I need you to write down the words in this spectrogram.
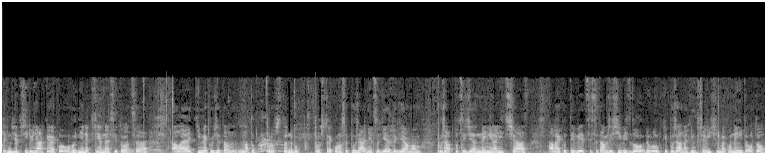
tak může přijít do nějaké jako hodně nepříjemné situace, ale tím jako, že tam na to prostor, nebo prostor, jako ono se pořád něco děje, takže já mám pořád pocit, že není na nic čas, ale jako ty věci se tam řeší víc do, do hloubky, pořád nad tím přemýšlím, jako není to o tom,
